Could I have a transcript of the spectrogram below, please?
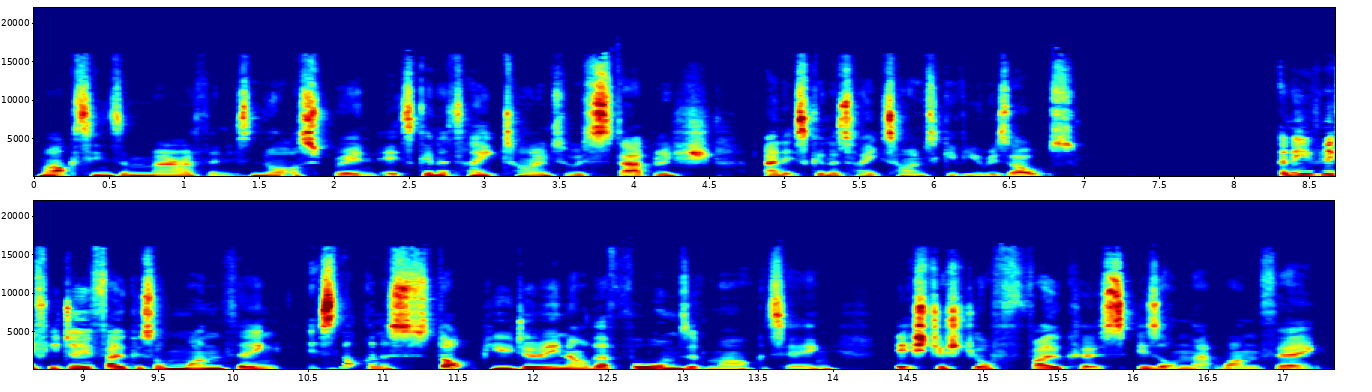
Marketing's a marathon, it's not a sprint. It's going to take time to establish and it's going to take time to give you results. And even if you do focus on one thing, it's not going to stop you doing other forms of marketing. It's just your focus is on that one thing.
